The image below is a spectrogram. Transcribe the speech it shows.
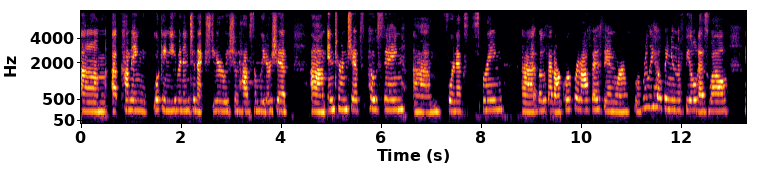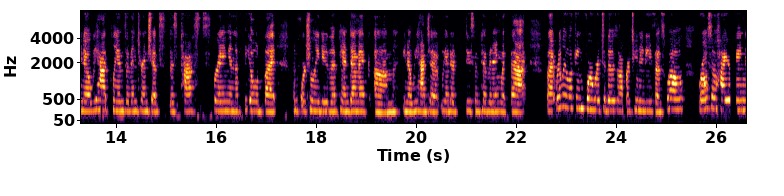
um, upcoming, looking even into next year, we should have some leadership um, internships posting um, for next spring uh, both at our corporate office and we're, we're really hoping in the field as well. You know, we had plans of internships this past spring in the field, but unfortunately due to the pandemic, um, you know, we had to we had to do some pivoting with that. But really looking forward to those opportunities as well. We're also hiring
